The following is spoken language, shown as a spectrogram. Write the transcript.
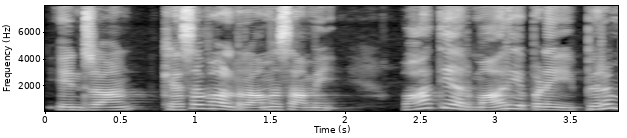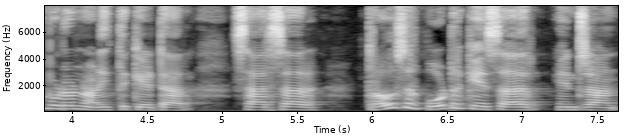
என்றான் கெசவால் ராமசாமி. வாத்தியார் மாரியப்பனை பிரம்புடன் அழைத்து கேட்டார். சார் சார் ட்ரௌசர் போட்டிருக்கேன் சார் என்றான்.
